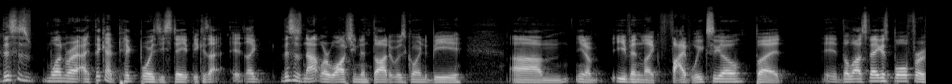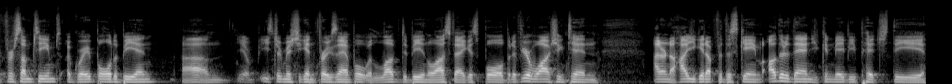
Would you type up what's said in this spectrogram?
this is one where I think I picked Boise State because I it, like this is not where Washington thought it was going to be. Um, you know, even like five weeks ago, but the Las Vegas Bowl for for some teams a great bowl to be in. Um, you know, Eastern Michigan, for example, would love to be in the Las Vegas Bowl, but if you're Washington, I don't know how you get up for this game other than you can maybe pitch the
